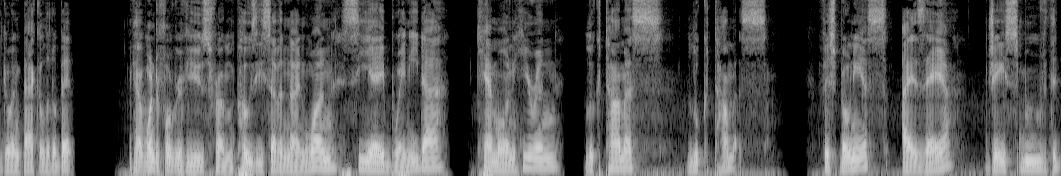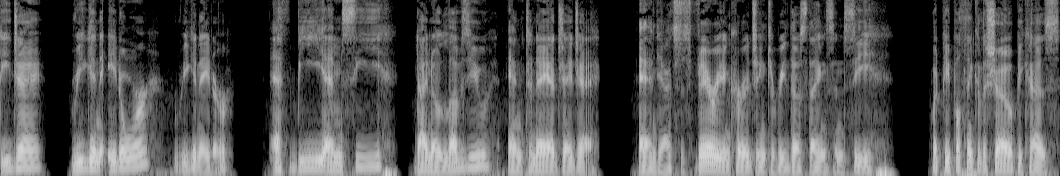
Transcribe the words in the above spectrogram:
going back a little bit, I got wonderful reviews from Posey791, C.A. Buenida, Camon Hiran, Luke Thomas, Luke Thomas, Fishbonius, Isaiah, J. Smooth the DJ, Regan Ador, Reganator, FBMC, Dino Loves You, and Tanea JJ. And yeah, it's just very encouraging to read those things and see what people think of the show because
